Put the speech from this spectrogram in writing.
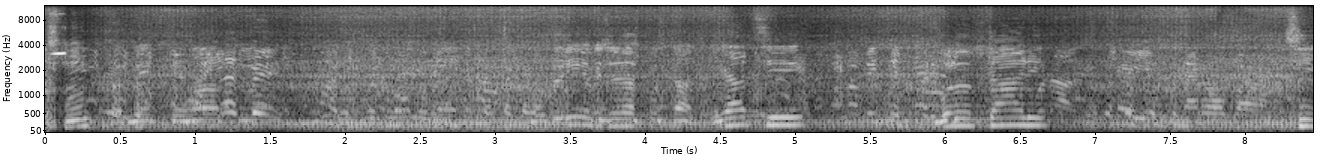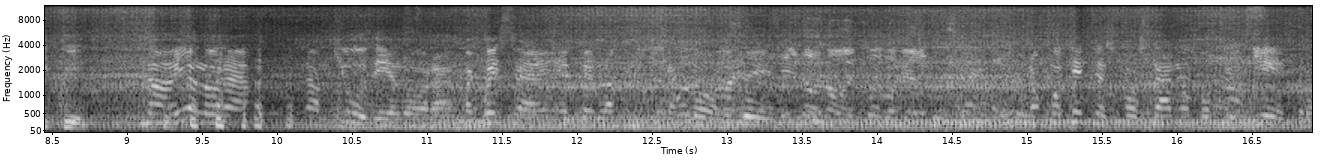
Sì, permette no. Motorino bisogna spostare. Ragazzi, volontari. Una roba. Sì, qui. No, io allora, no, chiudi allora, ma questa è per l'amministratore. Sì, no, no, Non potete spostarlo un po' più indietro?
